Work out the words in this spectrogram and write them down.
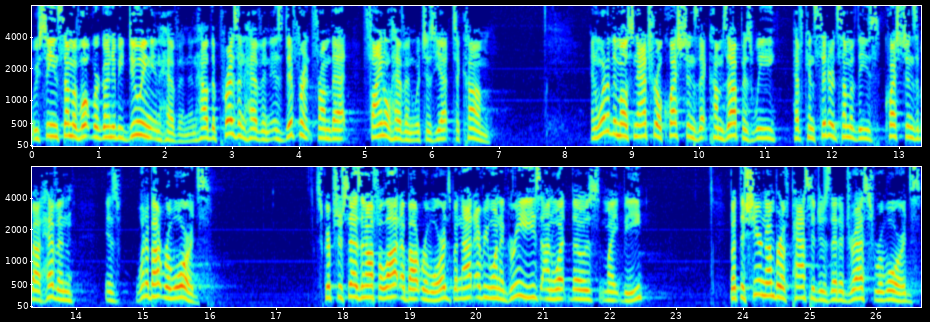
We've seen some of what we're going to be doing in heaven and how the present heaven is different from that final heaven which is yet to come. And one of the most natural questions that comes up as we have considered some of these questions about heaven is what about rewards? Scripture says an awful lot about rewards, but not everyone agrees on what those might be. But the sheer number of passages that address rewards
